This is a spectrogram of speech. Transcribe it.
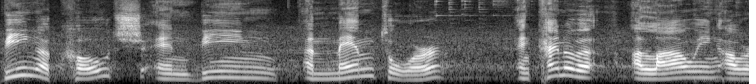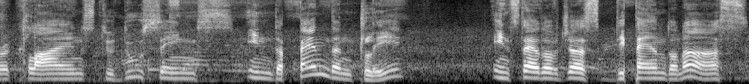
Being a coach and being a mentor and kind of a, allowing our clients to do things independently instead of just depend on us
